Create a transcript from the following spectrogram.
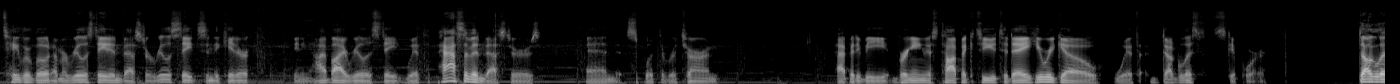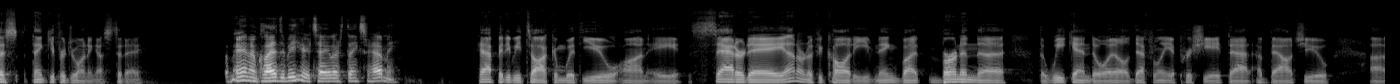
Taylor Loht. I'm a real estate investor, real estate syndicator, meaning I buy real estate with passive investors and split the return. Happy to be bringing this topic to you today. Here we go with Douglas Skipworth. Douglas, thank you for joining us today. Man, I'm glad to be here, Taylor. Thanks for having me. Happy to be talking with you on a Saturday. I don't know if you call it evening, but burning the the weekend oil. Definitely appreciate that about you. Uh,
